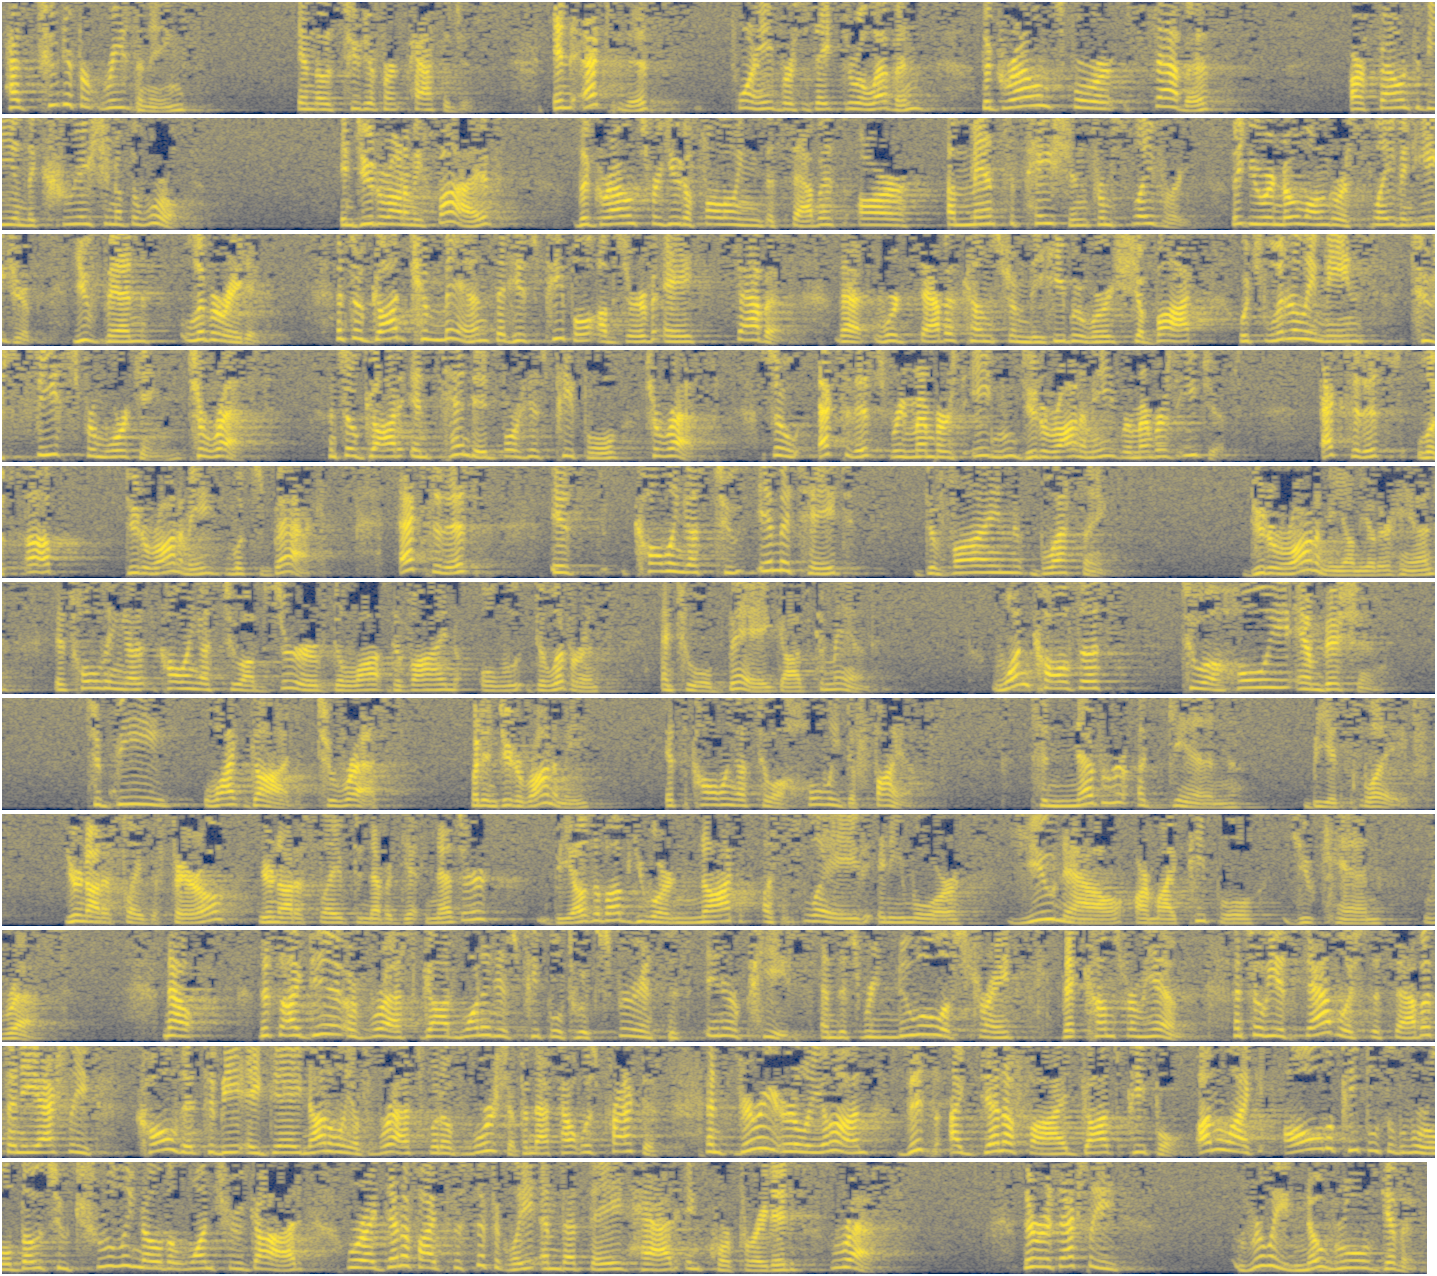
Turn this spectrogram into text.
has two different reasonings in those two different passages. In Exodus 20, verses 8 through 11, the grounds for Sabbath are found to be in the creation of the world. In Deuteronomy 5, the grounds for you to following the Sabbath are emancipation from slavery, that you are no longer a slave in Egypt. You've been liberated. And so God commands that his people observe a Sabbath. That word Sabbath comes from the Hebrew word Shabbat, which literally means to cease from working, to rest. And so God intended for his people to rest. So Exodus remembers Eden, Deuteronomy remembers Egypt. Exodus looks up, Deuteronomy looks back. Exodus is calling us to imitate divine blessing. Deuteronomy, on the other hand, is holding, uh, calling us to observe divine deliverance and to obey God's command. One calls us to a holy ambition, to be like God, to rest. But in Deuteronomy, it's calling us to a holy defiance, to never again be a slave. You're not a slave to Pharaoh. You're not a slave to Nebuchadnezzar. Beelzebub, you are not a slave anymore you now are my people. You can rest. Now, this idea of rest, God wanted his people to experience this inner peace and this renewal of strength that comes from him. And so he established the Sabbath and he actually called it to be a day not only of rest, but of worship. And that's how it was practiced. And very early on, this identified God's people. Unlike all the peoples of the world, those who truly know the one true God were identified specifically and that they had incorporated rest. There is actually really no rules given.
